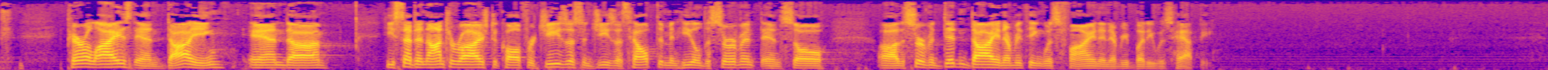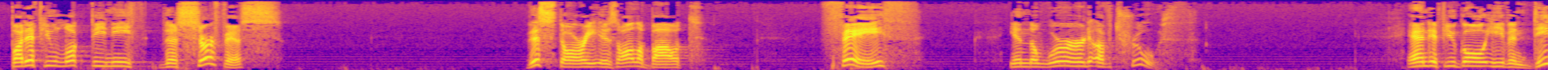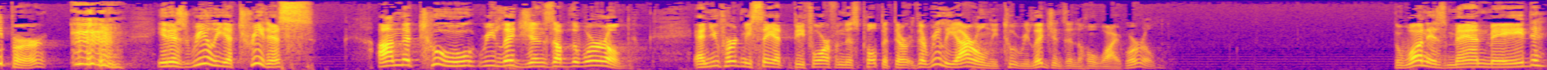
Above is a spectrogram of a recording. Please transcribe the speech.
paralyzed, and dying. And uh, he sent an entourage to call for Jesus, and Jesus helped him and healed the servant. And so uh, the servant didn't die, and everything was fine, and everybody was happy. But if you look beneath the surface, this story is all about faith in the word of truth. And if you go even deeper, it is really a treatise on the two religions of the world. And you've heard me say it before from this pulpit there, there really are only two religions in the whole wide world. The one is man made,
